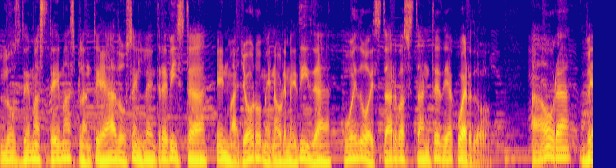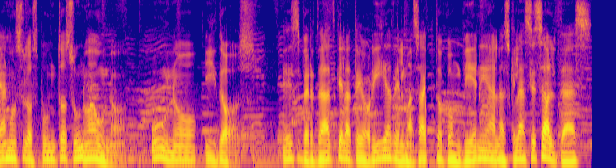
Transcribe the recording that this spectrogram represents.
Los demás temas planteados en la entrevista, en mayor o menor medida, puedo estar bastante de acuerdo. Ahora, veamos los puntos uno a uno. 1 y 2. Es verdad que la teoría del más apto conviene a las clases altas,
